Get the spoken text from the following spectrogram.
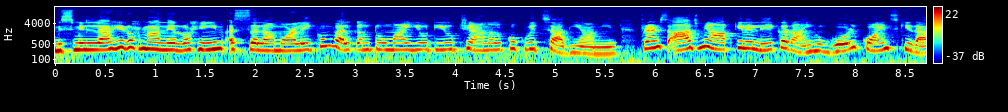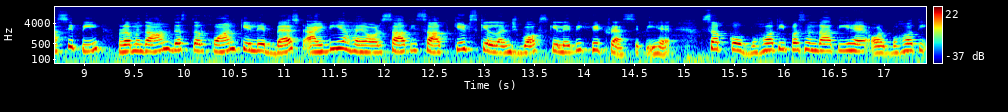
बिसमीम अल्लाम welcome to my YouTube channel cook with Sadia Amin. Friends, आज मैं आपके लिए लेकर आई हूँ गोल्ड कॉइन्स की रेसिपी। रमदान दस्तरखान के लिए बेस्ट आइडिया है और साथ ही साथ किड्स के लंच बॉक्स के लिए भी हिट रेसिपी है। सबको बहुत ही पसंद आती है और बहुत ही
